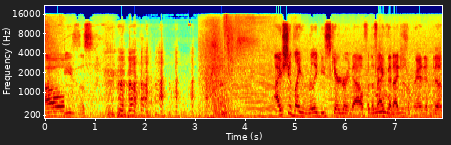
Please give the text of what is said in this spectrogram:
Oh, Jesus. I should, like, really be scared right now for the Ooh. fact that I just ran into a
